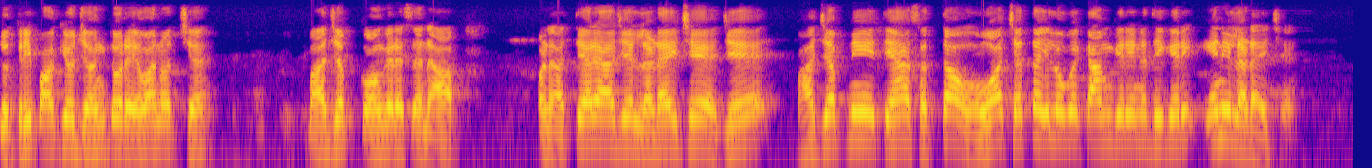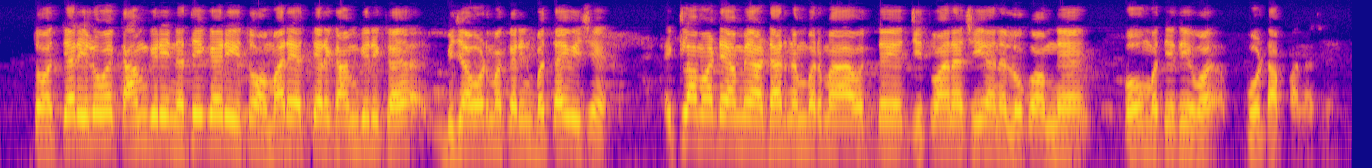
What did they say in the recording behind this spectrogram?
જો ત્રિપાકીઓ જંગ તો રહેવાનો જ છે ભાજપ કોંગ્રેસ અને આપ. પણ અત્યારે આ જે લડાઈ છે જે ભાજપની ત્યાં સત્તા હોવા છતાં એ લોકોએ કામગીરી નથી કરી એની લડાઈ છે. તો અત્યારે એ લોકોએ કામગીરી નથી કરી તો અમારે અત્યારે કામગીરી બીજા વોર્ડમાં કરીને બતાવી છે. એટલા માટે અમે અઢાર નંબરમાં આ વખતે જીતવાના છીએ અને લોકો અમને બહુમતીથી વોટ આપવાના છે.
